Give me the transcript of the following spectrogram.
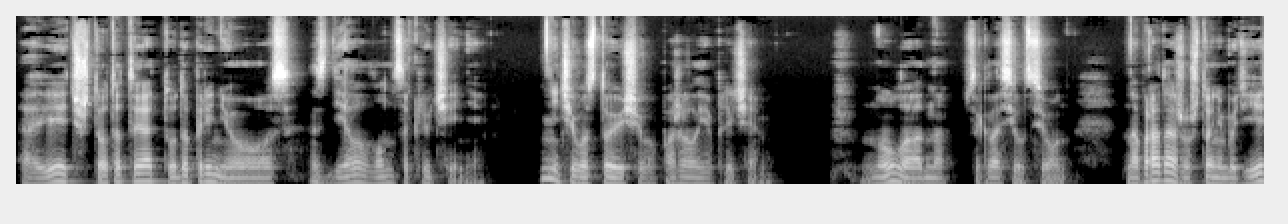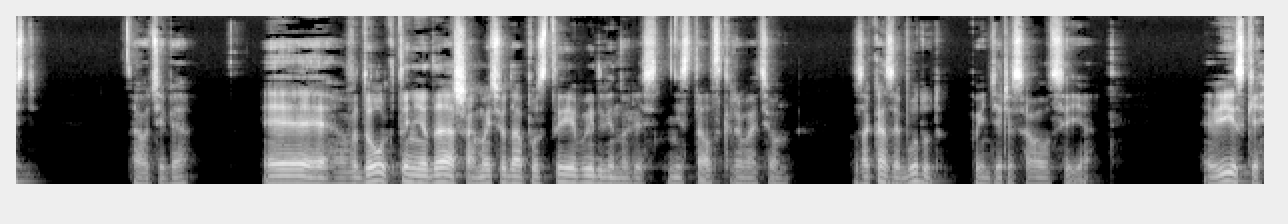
«А ведь что-то ты оттуда принес», — сделал он заключение. «Ничего стоящего», — пожал я плечами. «Ну ладно», — согласился он. «На продажу что-нибудь есть?» «А у тебя?» «Э, в долг ты не дашь, а мы сюда пустые выдвинулись», — не стал скрывать он. «Заказы будут?» — поинтересовался я. «Виски,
